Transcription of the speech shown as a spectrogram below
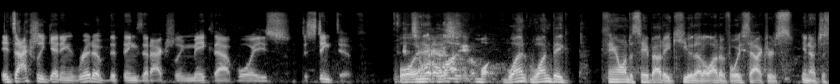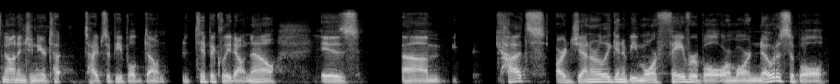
it's actually getting rid of the things that actually make that voice distinctive. Well, and what a one one big thing I want to say about EQ that a lot of voice actors, you know, just non-engineer ty- types of people don't typically don't know is um, cuts are generally going to be more favorable or more noticeable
